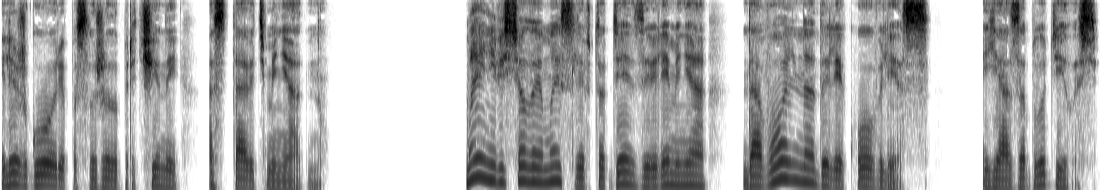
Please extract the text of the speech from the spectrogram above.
и лишь горе послужило причиной оставить меня одну. Мои невеселые мысли в тот день завели меня довольно далеко в лес. Я заблудилась.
